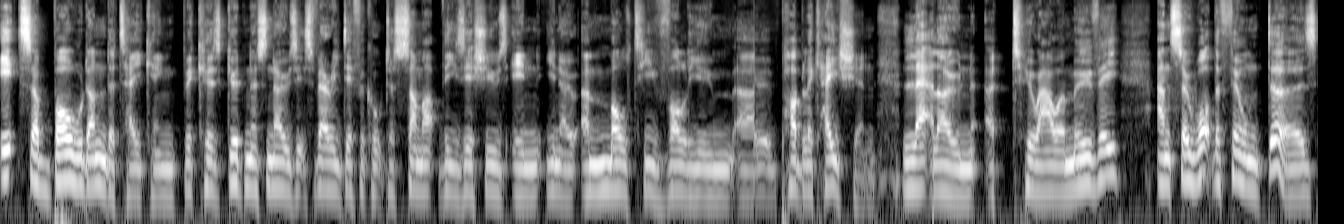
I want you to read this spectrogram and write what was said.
it's a bold undertaking because goodness knows it's very difficult to sum up these issues in you know a multi-volume uh, publication let alone a two-hour movie and so what the film does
